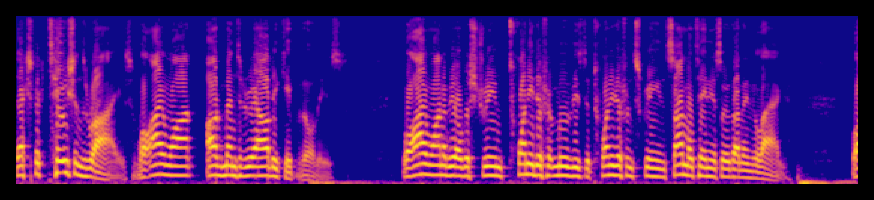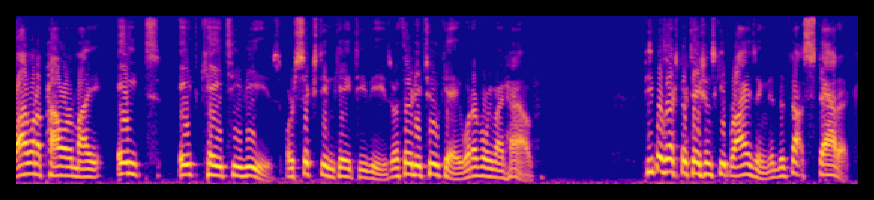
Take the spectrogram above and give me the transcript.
the expectations rise. Well, I want augmented reality capabilities. Well, I want to be able to stream 20 different movies to 20 different screens simultaneously without any lag. Well, I want to power my 8 8K TVs or 16K TVs or 32K, whatever we might have. People's expectations keep rising, and it's not static.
